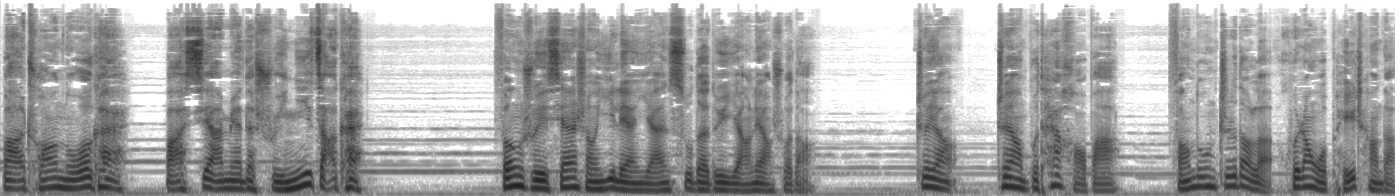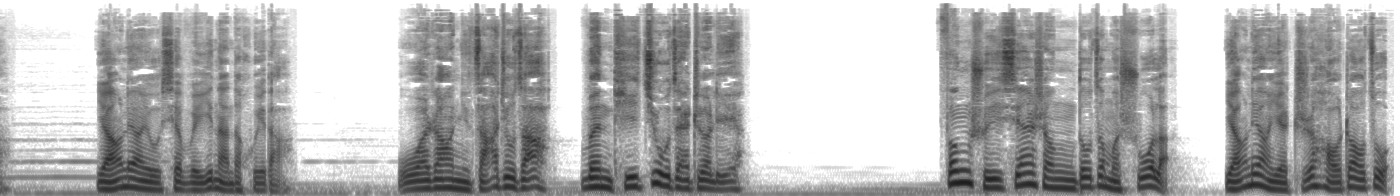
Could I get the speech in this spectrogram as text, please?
把床挪开，把下面的水泥砸开。风水先生一脸严肃地对杨亮说道：“这样这样不太好吧？房东知道了会让我赔偿的。”杨亮有些为难的回答：“我让你砸就砸，问题就在这里。”风水先生都这么说了，杨亮也只好照做。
